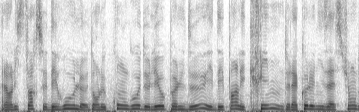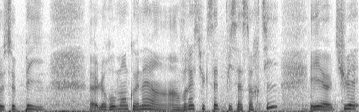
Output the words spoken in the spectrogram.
Alors l'histoire se déroule dans le Congo de Léopold II et dépeint les crimes de la colonisation de ce pays. Euh, le roman connaît un, vrai succès depuis sa sortie et euh, tu es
